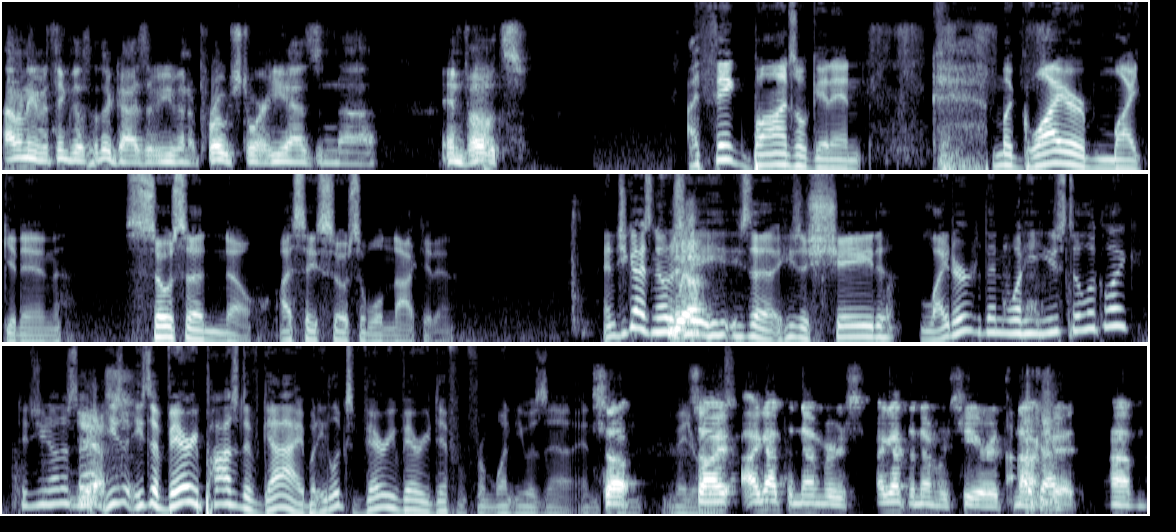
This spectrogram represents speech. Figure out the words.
I don't even think those other guys have even approached where he has in uh, in votes. I think Bonds will get in. McGwire might get in. Sosa, no. I say Sosa will not get in. And did you guys notice Yeah. he, he's a he's a shade lighter than what he used to look like? Did you notice that? Yes. He's a, he's a very positive guy, but he looks very very different from when he was uh, in, So- in So I. I got the numbers. I got the numbers here. It's not Okay. good. Um,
